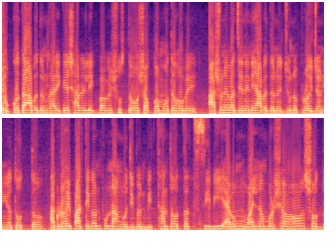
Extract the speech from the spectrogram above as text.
যোগ্যতা আবেদনকারীকে শারীরিকভাবে সুস্থ ও সক্ষম হতে হবে। আসুন এবার জেনে নিয়ে আবেদনের জন্য প্রয়োজনীয় তথ্য। আগ্রহী প্রার্থীগণ, পূর্ণাঙ্গ জীবন বৃত্তান্ত, অর্থাৎ সিবি এবং মোবাইল নম্বর সহ সদ্য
